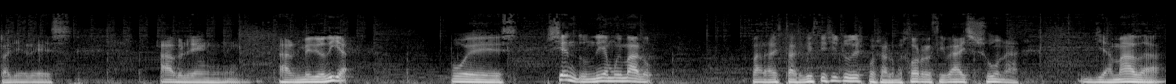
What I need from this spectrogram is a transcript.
talleres abren al mediodía, pues siendo un día muy malo para estas vicisitudes, pues a lo mejor recibáis una llamada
